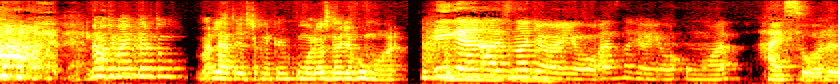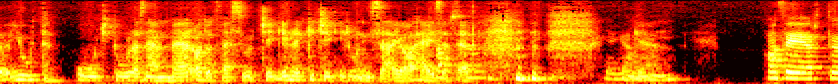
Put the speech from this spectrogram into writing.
Na, hogyha már itt tartunk, lehet, hogy ez csak nekünk humoros, de hogy a humor. Igen, az nagyon jó, az nagyon jó a humor hányszor jut úgy túl az ember adott feszültségén, hogy kicsit ironizálja a helyzetet. Igen. Igen. Azért uh,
